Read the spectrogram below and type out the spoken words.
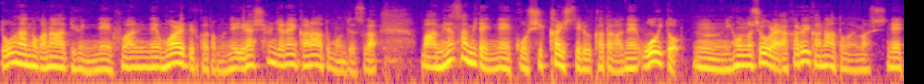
どうなるのかなというふうにね、不安に、ね、思われてる方もね、いらっしゃるんじゃないかなと思うんですが、まあ、皆さんみたいにね、こう、しっかりしてる方がね、多いと、うん、日本の将来明るいかなと思いますしね、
